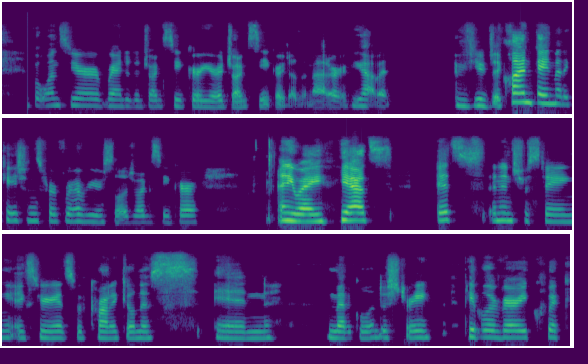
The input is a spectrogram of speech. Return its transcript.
but once you're branded a drug seeker, you're a drug seeker. It doesn't matter if you haven't, if you've declined pain medications for forever, you're still a drug seeker. Anyway, yeah, it's it's an interesting experience with chronic illness in the medical industry. People are very quick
